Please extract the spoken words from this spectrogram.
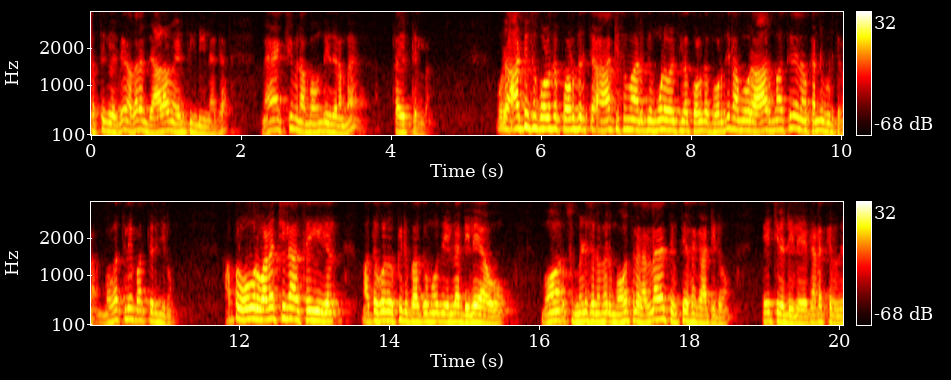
சத்துக்கள் இருக்குது அதெல்லாம் தாராளமாக எடுத்துக்கிட்டிங்கனாக்கா மேக்ஸிமம் நம்ம வந்து இதை நம்ம தவிர்த்திடலாம். ஒரு ஆர்டிசம் குழந்தை பிறந்துருச்சு ஆர்டிசமாக இருக்குது மூளை வளர்ச்சியில் குழந்தை பிறந்துச்சு நம்ம ஒரு ஆறு மாதத்துலேயே நம்ம கண்டுபிடிச்சிடலாம். முகத்திலே பார்த்து தெரிஞ்சிடும். அப்புறம் ஒவ்வொரு வளர்ச்சியிலும் அது செய்கைகள் மற்ற குழந்தை ஒப்பிட்டு பார்க்கும்போது எல்லாம் டிலே ஆகும். முக முன்னாடி சொன்ன மாதிரி முகத்தில் நல்லாவே வித்தியாசம் காட்டிடும். பேச்சில் டிலே நடக்கிறது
